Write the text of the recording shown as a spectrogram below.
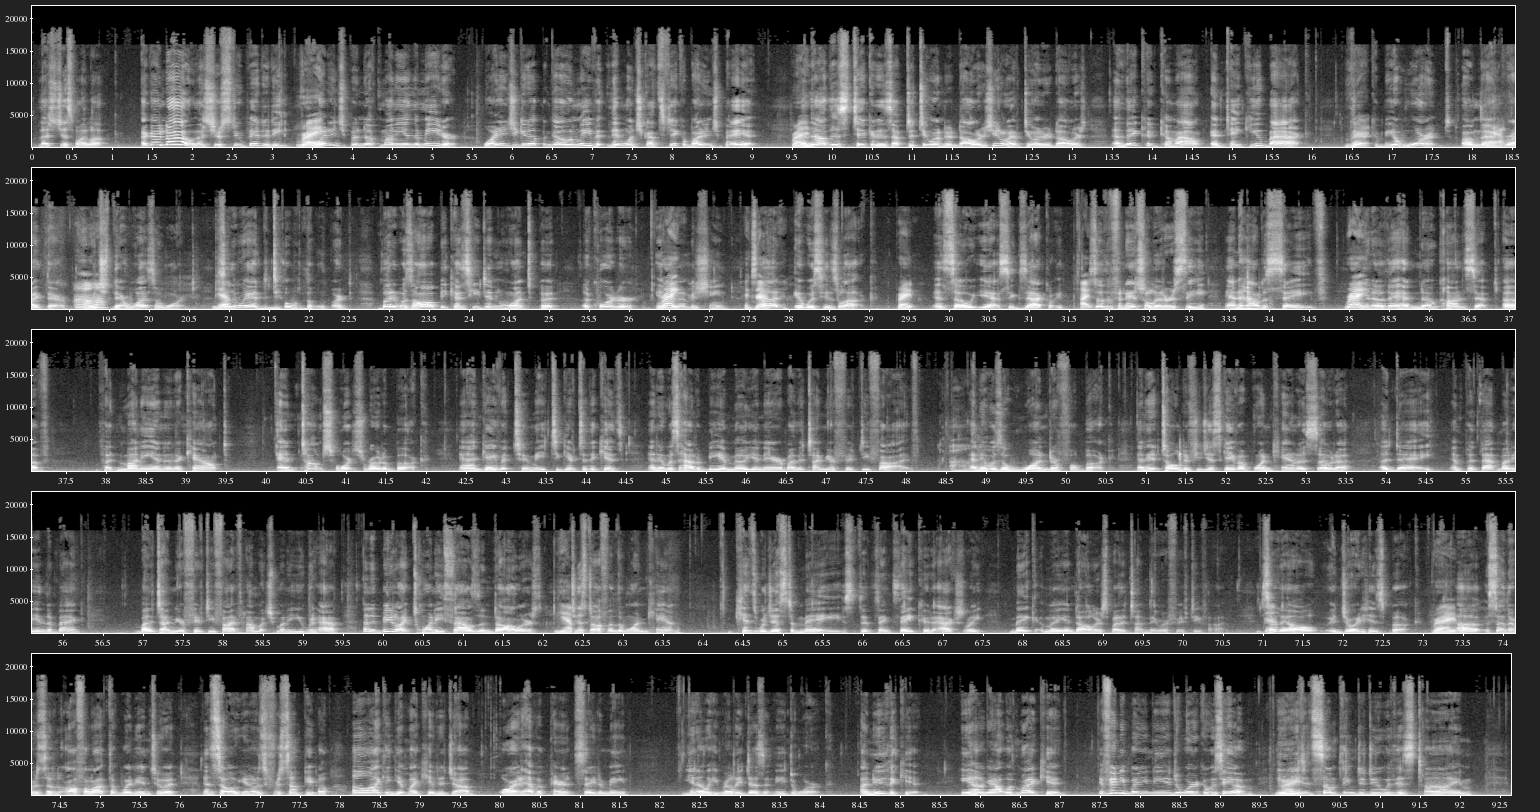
That's just my luck. I go, no, that's your stupidity. Right. Why didn't you put enough money in the meter? Why didn't you get up and go and leave it? Then once you got the ticket, why didn't you pay it? right And now this ticket is up to two hundred dollars. You don't have two hundred dollars, and they could come out and take you back. There could be a warrant on that Yeah. right there, Uh-huh. which there was a warrant. Yeah. So then we had to deal with the warrant, but it was all because he didn't want to put a quarter in Right. the machine. Exactly. But it was his luck. right And so, yes, exactly. I- so the financial literacy and how to save. Right. You know, they had no concept of putting money in an account. And Tom Schwartz wrote a book and gave it to me to give to the kids. And it was How to Be a Millionaire by the Time You're 55. And it ah. was a wonderful book. And it told if you just gave up one can of soda a day and put that money in the bank, by the time you're 55, how much money you would have. And it'd be like $20,000 Yep. just off of the one can. Kids were just amazed to think they could actually make a million dollars by the time they were 55. So they all enjoyed his book. right Uh, so there was an awful lot that went into it. And so, you know, for some people, oh, I can get my kid a job. Or I'd have a parent say to me, you know, he really doesn't need to work. I knew the kid. He hung out with my kid. If anybody needed to work, it was him. He Right. needed something to do with his time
